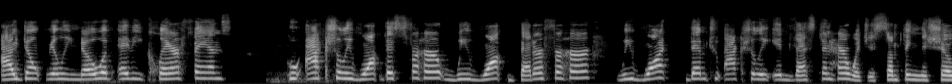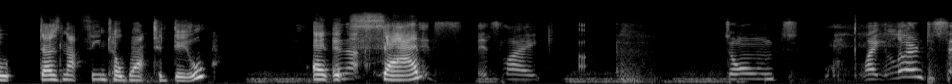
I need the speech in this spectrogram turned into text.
I don't really know of any Claire fans who actually want this for her. We want better for her. We want them to actually invest in her, which is something the show does not seem to want to do. And And it's sad. It's it's like don't like learn to say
